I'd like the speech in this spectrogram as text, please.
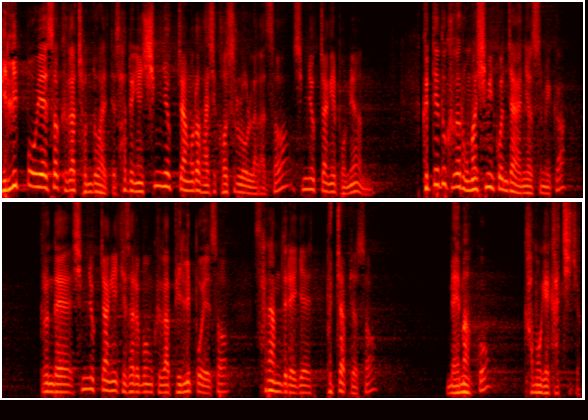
빌립보에서 그가 전도할 때 사도행전 16장으로 다시 거슬러 올라가서 16장에 보면 그때도 그가 로마 시민권자 아니었습니까? 그런데 16장의 기사를 보면 그가 빌립보에서 사람들에게 붙잡혀서 매맞고 감옥에 갇히죠.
